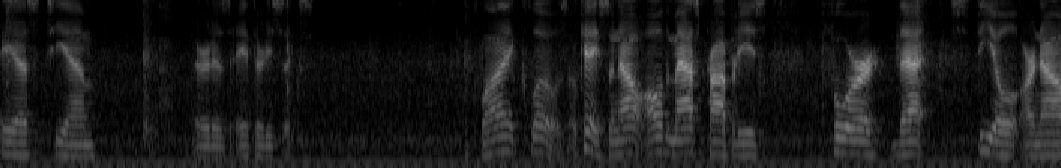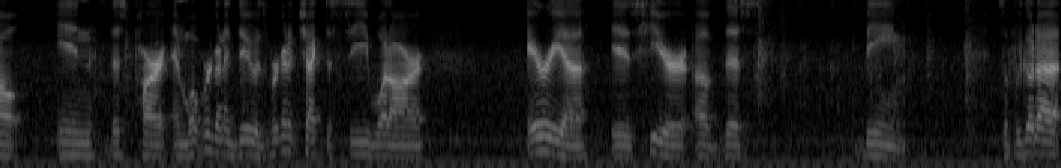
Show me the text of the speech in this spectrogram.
ASTM there it is A36 apply close. Okay so now all the mass properties for that steel are now in this part and what we're going to do is we're going to check to see what our area is here of this beam. So if we go to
